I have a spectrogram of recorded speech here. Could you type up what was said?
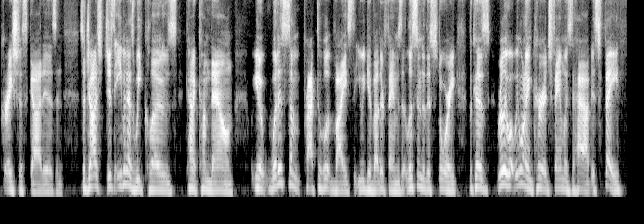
gracious God is. And so, Josh, just even as we close, kind of come down, you know, what is some practical advice that you would give other families that listen to this story? Because really, what we want to encourage families to have is faith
